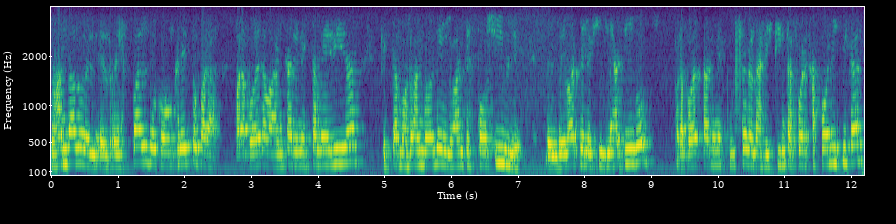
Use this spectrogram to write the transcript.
nos han dado el, respaldo concreto para, para poder avanzar en esta medida que estamos dándole lo antes posible del debate legislativo para poder también escuchar a las distintas fuerzas políticas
